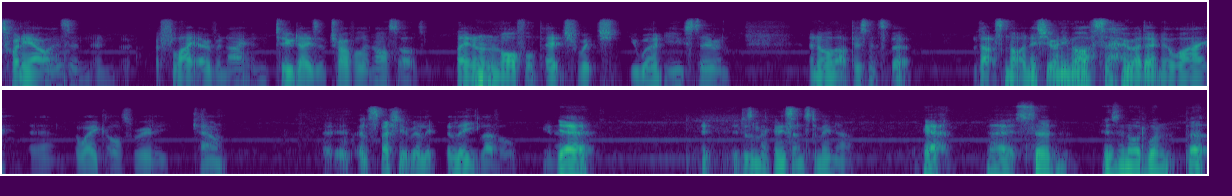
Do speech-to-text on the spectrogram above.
20 hours and, and a flight overnight and two days of travel and all sorts, playing mm. on an awful pitch which you weren't used to and and all that business. But that's not an issue anymore. So I don't know why um, away goals really count, especially at really elite level. You know, yeah, it, it doesn't make any sense to me now. Yeah, no, it's uh, it's an odd one, but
